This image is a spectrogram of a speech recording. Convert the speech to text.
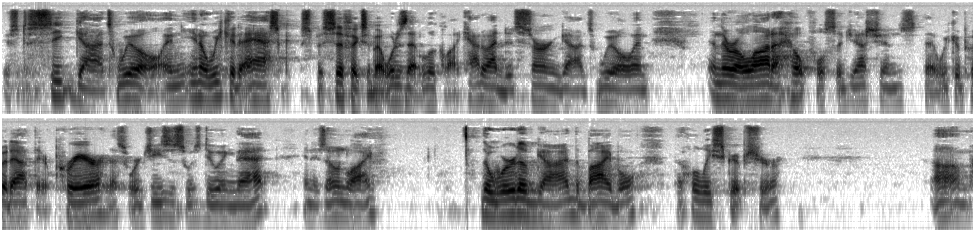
is to seek God's will. And, you know, we could ask specifics about what does that look like? How do I discern God's will? And, and there are a lot of helpful suggestions that we could put out there. Prayer, that's where Jesus was doing that in his own life. The Word of God, the Bible, the Holy Scripture. Um,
